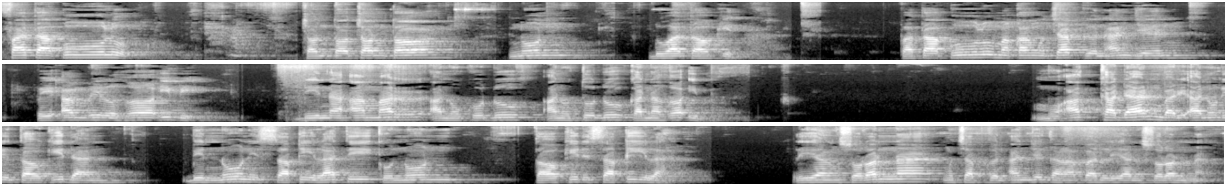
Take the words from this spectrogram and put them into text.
Fataqulu Contoh-contoh nun dua taukid Fatakulu maka ngucapkeun anjeun fi amril ghaibi. Dina amar anu kudu anu tuduh kana ghaib. Muakkadan bari anu ditaukidan. Bin nunis saqilati kunun taukid saqilah. Liang suranna ngucapkeun anjeun kana lapar liang suranna.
